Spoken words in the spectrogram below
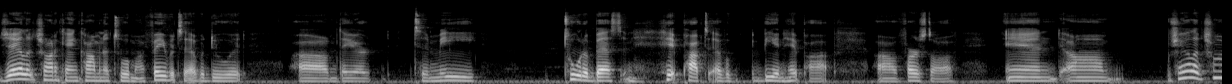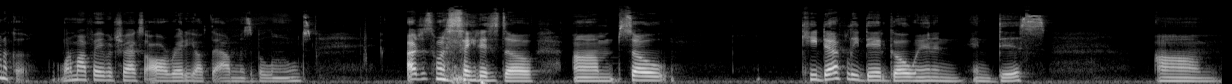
Jay Electronica and Common are two of my favorites to ever do it. Um, they are, to me, two of the best in hip hop to ever be in hip hop, uh, first off. And um, Jay Electronica, one of my favorite tracks already off the album is Balloons. I just want to say this though. Um, so he definitely did go in and, and diss. Um,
